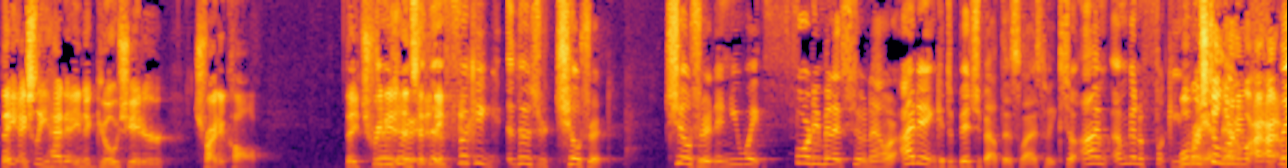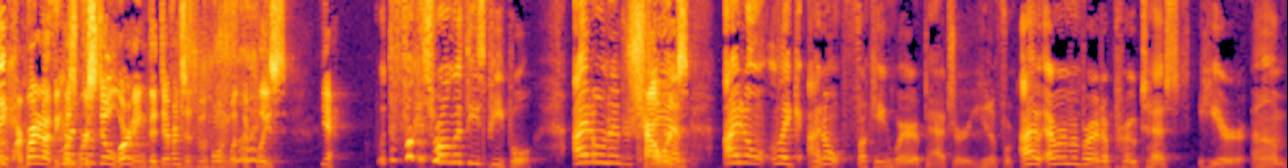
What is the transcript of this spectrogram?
they actually had a negotiator try to call they treated those it are, the they, fucking. Those are children. children and you wait 40 minutes to an hour. I didn't get to bitch about this last week, so I'm I'm going to fucking Well, we're still now. learning. I, I, Like, I brought it up because we're the- still learning the differences between what the police. Yeah, What the fuck is wrong with these people? I don't understand. Cowards. I don't like. I don't fucking wear a Badger uniform. I, I remember at a protest here, um,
